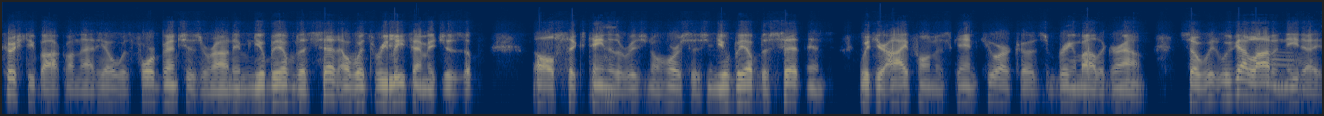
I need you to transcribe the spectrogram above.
Cushti Bok on that hill with four benches around him, and you'll be able to sit uh, with relief images of all 16 of the original horses, and you'll be able to sit and with your iPhone and scan QR codes and bring them out of the ground. So we, we've got a lot of neat Oh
